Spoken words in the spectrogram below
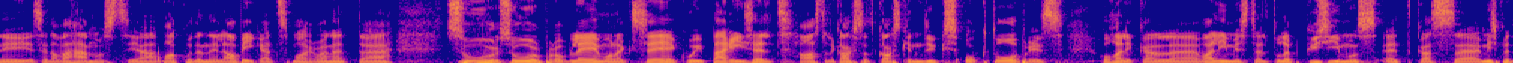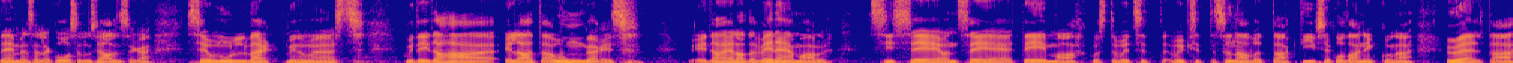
neid, seda vähemust ja pakkuda neile abikätt, siis ma arvan, et suur-suur äh, probleem oleks see, kui päriselt aastal kaks tuhat kakskümmend üks oktoobris kohalikel äh, valimistel tuleb küsimus, et kas, mis me teeme selle kooseluseadusega. see on hull värk minu meelest. kui te ei taha elada Ungaris, ei taha elada Venemaal siis see on see teema, kus te võtsite, võiksite sõna võtta aktiivse kodanikuna, öelda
